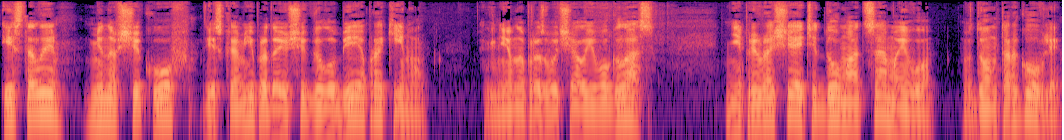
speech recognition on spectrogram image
И столы миновщиков, и скамьи продающих голубей опрокинул. Гневно прозвучал его глаз. «Не превращайте дома отца моего в дом торговли».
